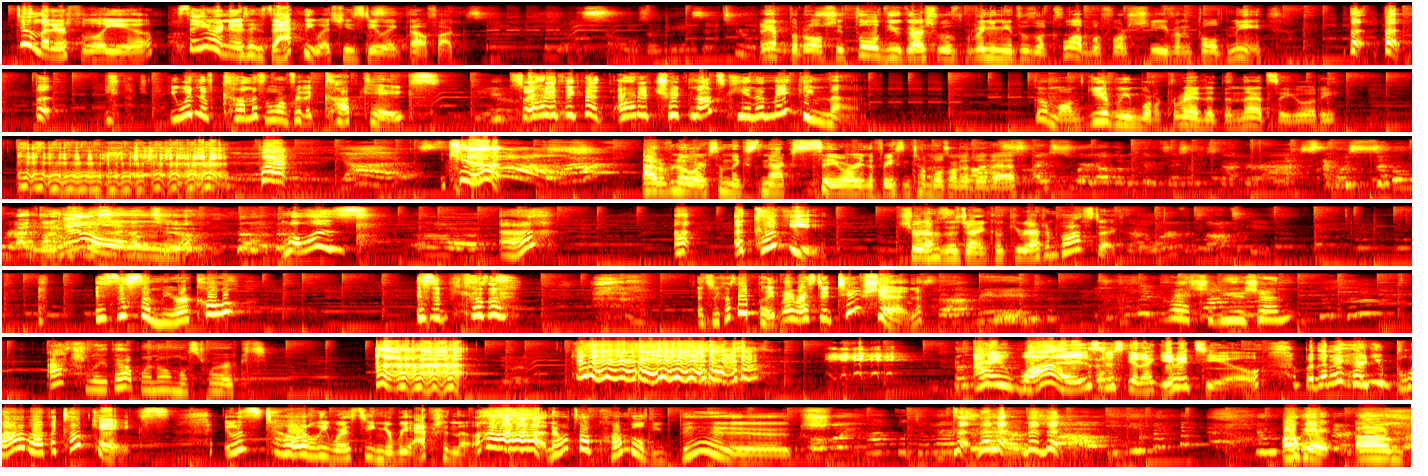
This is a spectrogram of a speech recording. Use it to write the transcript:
Don't let her fool you. Sayori knows exactly what she's doing. Oh, fuck. The souls of the innocent too. After all, she told you guys she was bringing me to the club before she even told me. But, but, but, you wouldn't have come if it weren't for the cupcakes. So I had to think that I had to trick Natsuki into making them. Come on, give me more credit than that, Sayori. Out of nowhere, something smacks Sayori in the face and tumbles onto the desk. I swear to God, that I was gonna say something smack her ass. I was so I ready. thought it was gonna say that too. What was? Uh, Uh? Uh, a cookie. Sure enough, it's a giant cookie wrapped in plastic. I wonder if it's Natsuki. Is this a miracle? Is it because I? It's because I played my restitution. What does that mean? Retribution. Actually, that one almost worked. I was just gonna give it to you, but then I heard you blab about the cupcakes. It was totally worth seeing your reaction, though. now it's all crumbled, you bitch. no, no, no, no. Okay, um,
